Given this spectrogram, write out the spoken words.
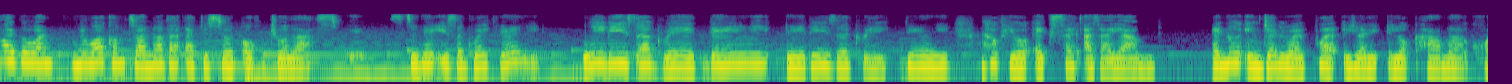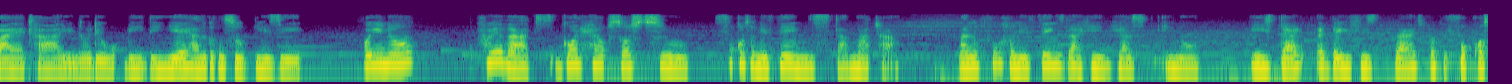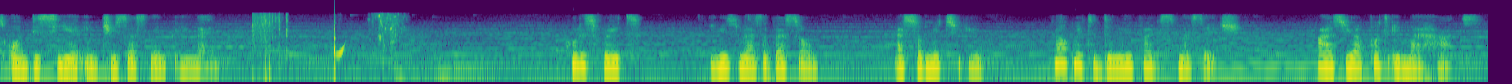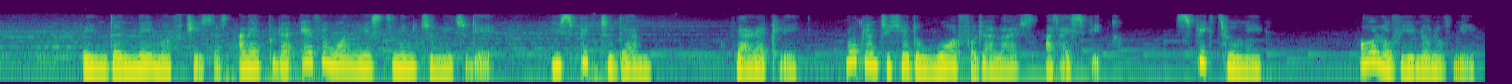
Hi everyone, and welcome to another episode of Jola Speaks. Today is a great day. It is a great day. It is a great day. I hope you're excited as I am. I know in January people are usually a lot calmer, quieter. You know, the, the, the year has gotten so busy. But you know, pray that God helps us to focus on the things that matter and focus on the things that He, he has, you know, He's direct, uh, that He's direct to focus on this year in Jesus' name. Amen. Holy Spirit, use me as a vessel. I submit to you. Help me to deliver this message as you are put in my heart. In the name of Jesus. And I pray that everyone listening to me today, you speak to them directly. Help them to hear the word for their lives as I speak. Speak through me. All of you, none of me.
